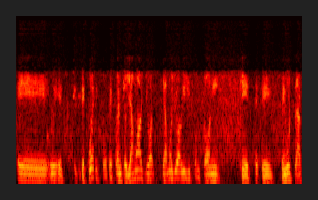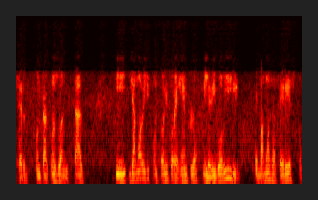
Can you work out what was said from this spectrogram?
te cuento, te cuento, llamo, yo, llamo yo a Billy Pontoni, que tengo el placer de contar con su amistad, y llamo a Billy Pontoni, por ejemplo, y le digo, Billy, vamos a hacer esto.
